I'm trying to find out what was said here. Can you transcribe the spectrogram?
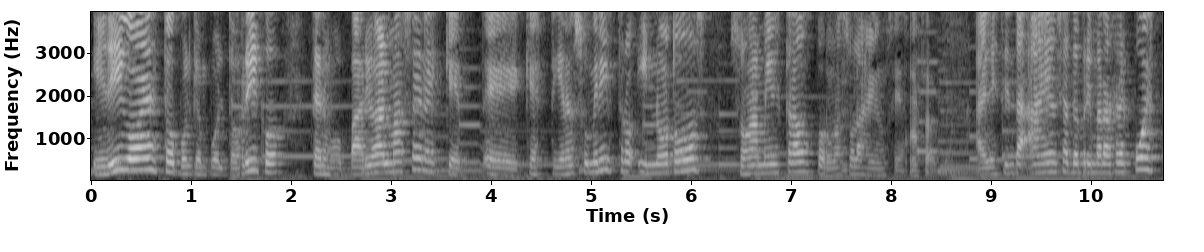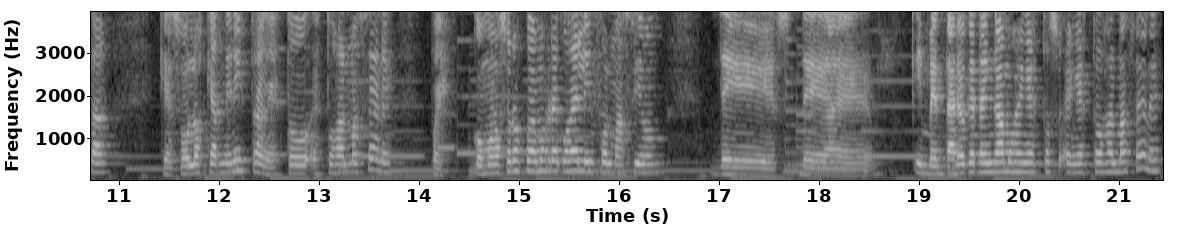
Y digo esto porque en Puerto Rico tenemos varios almacenes que, eh, que tienen suministro y no todos son administrados por una sola agencia. Exacto. Hay distintas agencias de primera respuesta que son los que administran estos, estos almacenes. Pues, como nosotros podemos recoger la información de, de, eh, inventario que tengamos en estos, en estos almacenes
